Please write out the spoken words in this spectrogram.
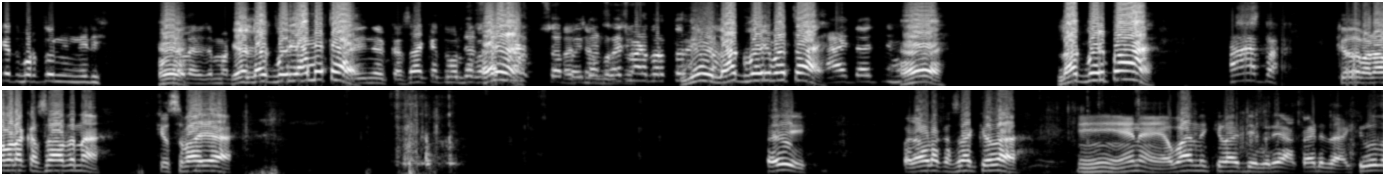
ಕೆತ್ ಬರ್ತು ನೀನ್ ನಡಿ. ಲಗ್ ಬರ್ರಿ ಆ ಮತ್ತ? ಕಸ ಕೆತ್ ಬರ್ತು ನೀವು ಲಗ್ ಬರ್ರಿ ಮತ್ತ. ಲಗ್ ಬರಿಪ. ಕೇಳ ಬಡ ಬಡ ಕಸ ಅದನ್ನ. ಕಿಸ್ಬಾಯ ಏಯ್ ಬಡ ಬಡ ಕಸ ಕೇಳ. ಹ್ಮ್ ಏನ ಯಾವಾಗ ಕೇಳತಿ ಬರೀ ಆ ಕಡೆದ ಕಿಳುದ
